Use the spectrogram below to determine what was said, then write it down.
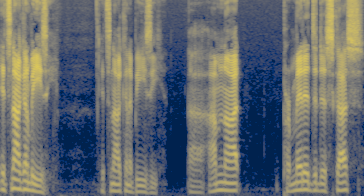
it's not going to be easy. It's not going to be easy. Uh, I'm not permitted to discuss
